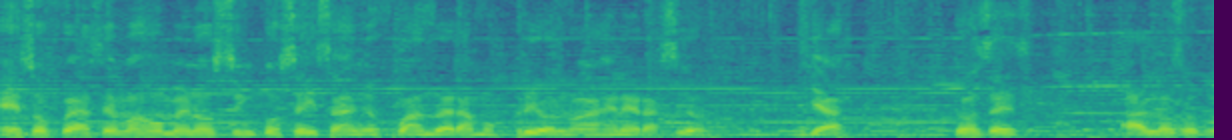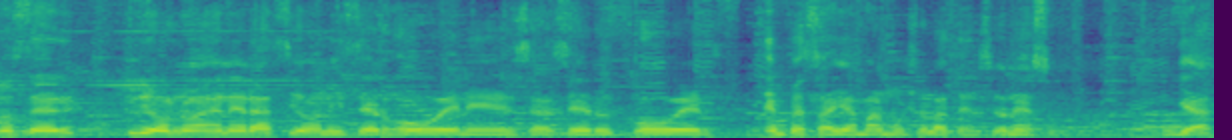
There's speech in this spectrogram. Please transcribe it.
eso fue hace más o menos 5 o 6 años cuando éramos Criol Nueva Generación. ¿Ya? Entonces, al nosotros ser Criol Nueva Generación y ser jóvenes, hacer covers, empezó a llamar mucho la atención eso. ¿Ya?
